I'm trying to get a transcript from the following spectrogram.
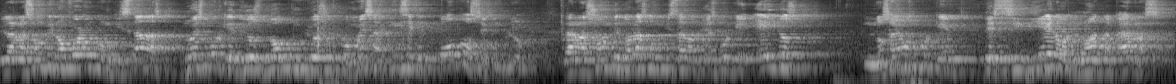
Y la razón que no fueron conquistadas no es porque Dios no cumplió su promesa, aquí dice que todo se cumplió. La razón que no las conquistaron es porque ellos no sabemos por qué decidieron no atacarlas.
